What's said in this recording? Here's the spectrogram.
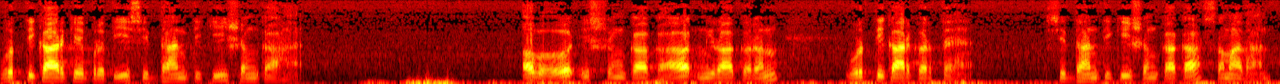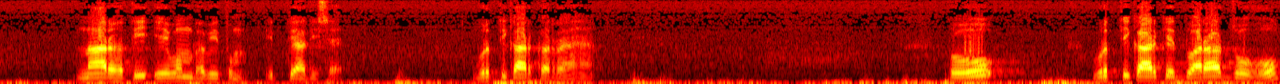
वृत्तिकार के प्रति सिद्धांति की शंका है। अब इस शंका का निराकरण वृत्तिकार करते हैं। सिद्धांति की शंका का समाधान। नारहति एवं भवितुम इत्यादि से। वृत्तिकार कर रहे हैं। तो वृत्तिकार के द्वारा जो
